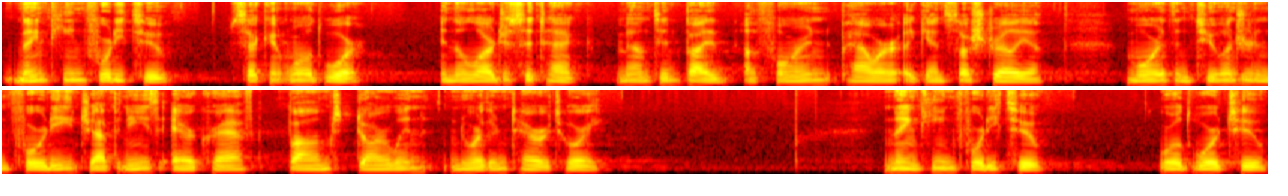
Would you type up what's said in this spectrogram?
1942, Second World War. In the largest attack mounted by a foreign power against Australia, more than 240 Japanese aircraft bombed Darwin, Northern Territory. 1942, World War II.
